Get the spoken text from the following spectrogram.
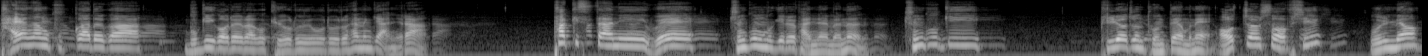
다양한 국가들과 무기 거래라고 교류를 하는 게 아니라 파키스탄이 왜 중국 무기를 받냐면은 중국이 빌려준 돈 때문에 어쩔 수 없이 울며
